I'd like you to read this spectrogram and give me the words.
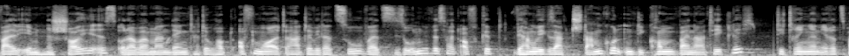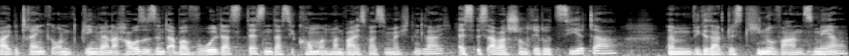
weil eben eine Scheu ist oder weil man denkt, hat er überhaupt offen heute, hat er wieder zu, weil es diese Ungewissheit oft gibt. Wir haben, wie gesagt, Stammkunden, die kommen beinahe täglich die trinken dann ihre zwei Getränke und gehen wieder nach Hause, sind aber wohl das, dessen, dass sie kommen und man weiß, was sie möchten gleich. Es ist aber schon reduzierter Ähm, wie gesagt, durchs Kino waren es mehr,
